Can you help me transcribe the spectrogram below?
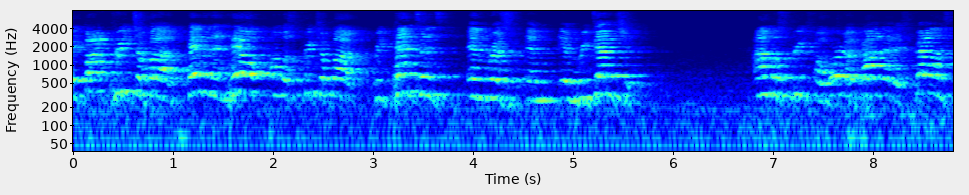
If I preach about heaven and hell, I must preach about repentance and, and, and redemption. I must preach a word of God that is balanced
